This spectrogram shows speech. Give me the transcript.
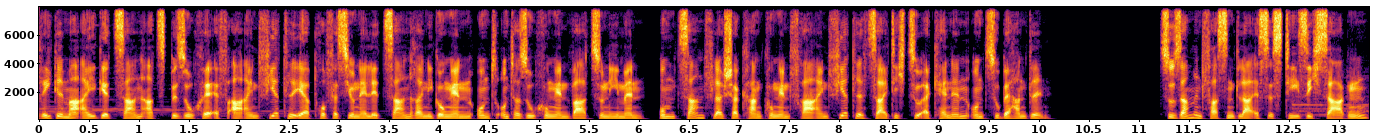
regelmäßige Zahnarztbesuche FA ein Viertel eher professionelle Zahnreinigungen und Untersuchungen wahrzunehmen, um Zahnfleischerkrankungen fra ein Viertel zeitig zu erkennen und zu behandeln. Zusammenfassend la SST sich sagen,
